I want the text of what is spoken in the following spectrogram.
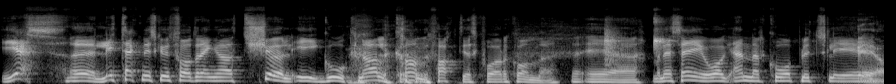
Yes! eh, Litt tekniske utfordringer sjøl i god knall kan faktisk forekomme. Det er, men jeg sier jo òg NRK plutselig Ja.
